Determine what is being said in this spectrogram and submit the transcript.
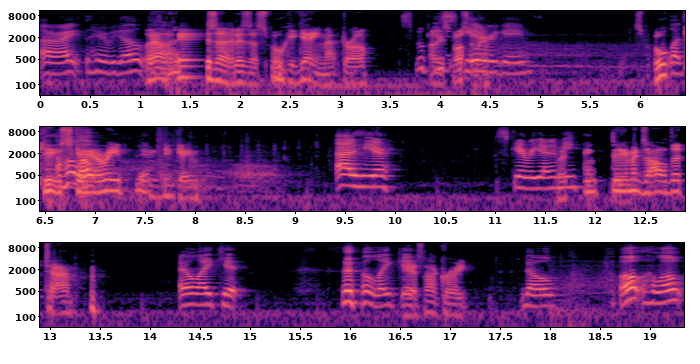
All right, here we go. well, it is a it is a spooky game after all. spooky, oh, you're supposed to be. scary game. Spooky, hello? scary, indie game. Out of here. Scary enemy. ink demons all the time. I like it. I like yeah, it. it's not great. No. Oh, hello.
